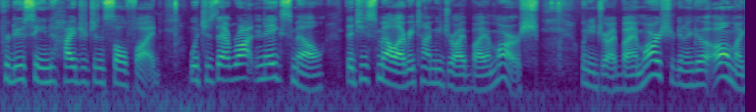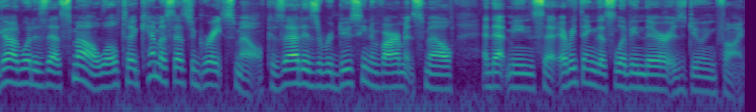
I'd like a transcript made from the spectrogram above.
producing hydrogen sulfide, which is that rotten egg smell that you smell every time you drive by a marsh. When you drive by a marsh, you're going to go, oh my God, what is that smell? Well, to a chemist, that's a great smell because that is a reducing environment smell, and that means that everything that's living there is doing fine.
